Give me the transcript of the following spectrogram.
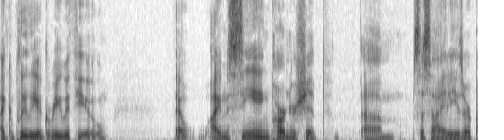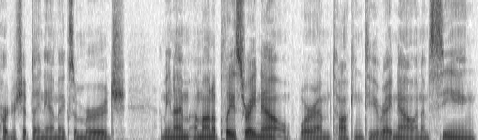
I completely agree with you that I'm seeing partnership um, societies or partnership dynamics emerge. I mean, I'm I'm on a place right now where I'm talking to you right now, and I'm seeing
